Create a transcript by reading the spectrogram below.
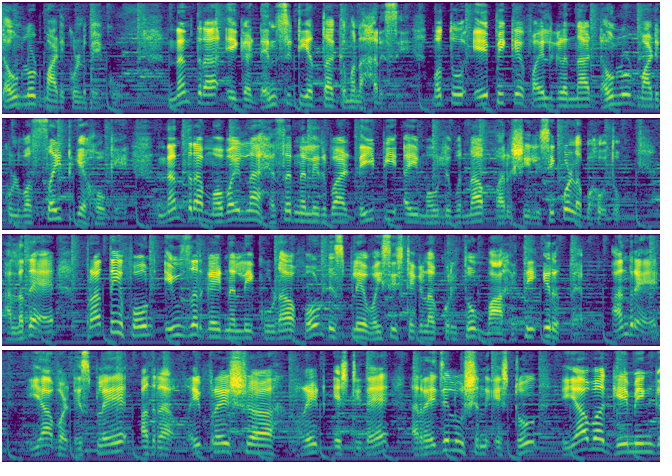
ಡೌನ್ಲೋಡ್ ಮಾಡಿಕೊಳ್ಳಬೇಕು. ನಂತರ ಈಗ ಡೆನ್ಸಿಟಿಯತ್ತ ಗಮನ ಹರಿಸಿ ಮತ್ತು ಎ ಪಿ ಕೆ ಫೈಲ್ಗಳನ್ನು ಡೌನ್ಲೋಡ್ ಮಾಡಿಕೊಳ್ಳುವ ಸೈಟ್ಗೆ ಹೋಗಿ, ನಂತರ ಮೊಬೈಲ್ನ ಹೆಸರಿನಲ್ಲಿರುವ ಡಿ ಪಿ ಐ ಮೌಲ್ಯವನ್ನು ಪರಿಶೀಲಿಸಿಕೊಳ್ಳಬಹುದು. ಅಲ್ಲದೆ, ಪ್ರತಿ ಫೋನ್ ಯೂಸರ್ ಗೈಡ್ನಲ್ಲಿ ಕೂಡ ಫೋನ್ ಡಿಸ್ಪ್ಲೇ ವೈಶಿಷ್ಟ್ಯಗಳ ಕುರಿತು ಮಾಹಿತಿ ಇರುತ್ತೆ. ಅಂದರೆ ಯಾವ ಡಿಸ್ಪ್ಲೇ, ಅದರ ರಿಫ್ರೆಶ್ ರೇಟ್ ಎಷ್ಟಿದೆ ರೆಸಲ್ಯೂಷನ್ ಎಷ್ಟು, ಯಾವ ಗೇಮಿಂಗ್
